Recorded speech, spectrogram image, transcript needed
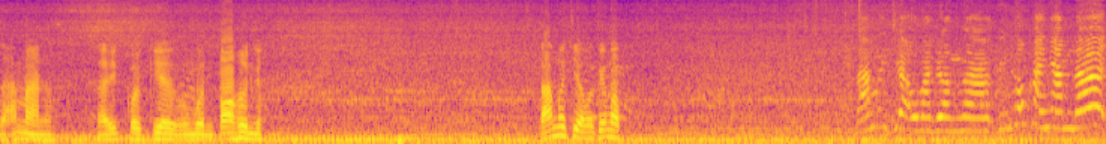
dã man không? Đấy coi kia vườn to hơn kìa 80 triệu một cây mộc. 80 triệu mà đường à, kính gốc 25 đấy.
